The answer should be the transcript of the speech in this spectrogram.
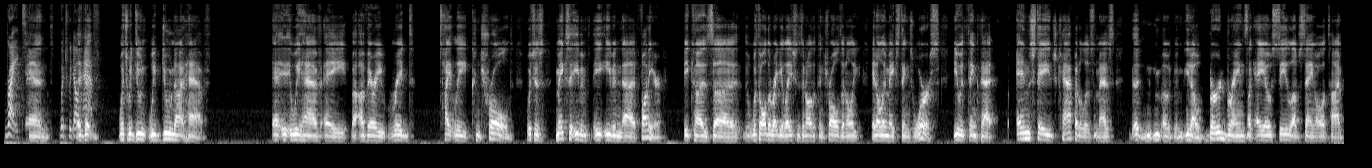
right. and Which we don't have. which we do we do not have. Uh, We have a a very rigged, tightly controlled, which is makes it even even uh, funnier because uh, with all the regulations and all the controls, and only it only makes things worse. You would think that end stage capitalism, as uh, you know, bird brains like AOC loves saying all the time,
